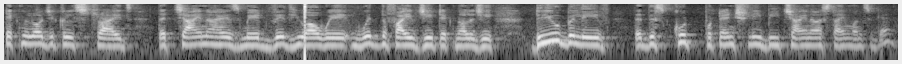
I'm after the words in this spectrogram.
technological strides that China has made with Huawei, with the 5G technology. Do you believe that this could potentially be China's time once again?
